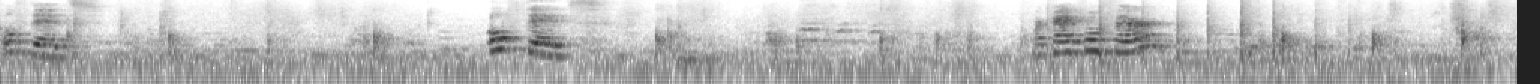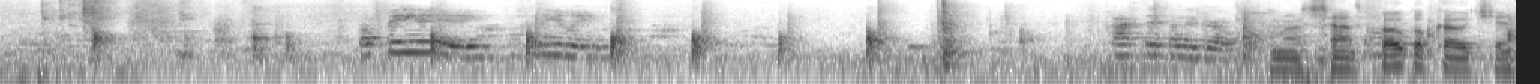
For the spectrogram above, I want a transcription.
Of dit. Of dit. Maar kijk van ver. Wat vinden jullie? Wat vinden jullie? Vraag het even aan de girls. Maar ze zijn aan het vocal coachen.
